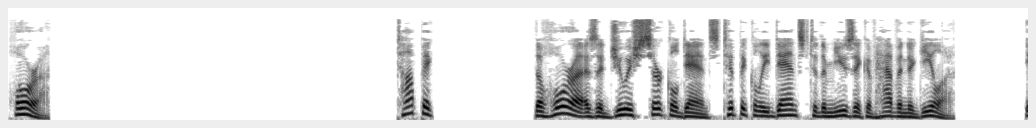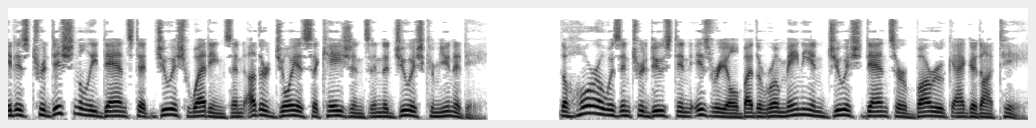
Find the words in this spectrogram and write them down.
Hora The hora is a Jewish circle dance typically danced to the music of Hava Nagila. It is traditionally danced at Jewish weddings and other joyous occasions in the Jewish community. The hora was introduced in Israel by the Romanian Jewish dancer Baruch Agadati.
